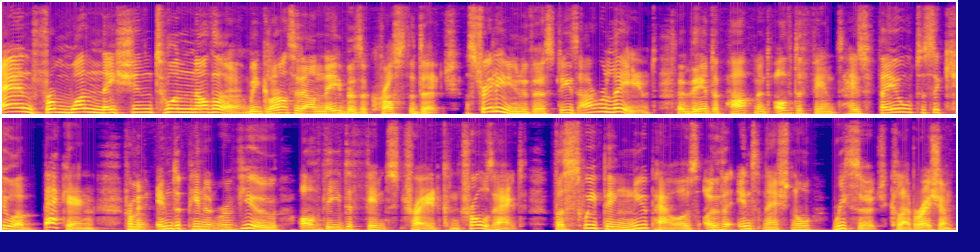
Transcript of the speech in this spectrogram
And from one nation to another, we glance at our neighbours across the ditch. Australian universities are relieved that their Department of Defence has failed to secure backing from an independent review of the Defence Trade Controls Act for sweeping new powers over international research collaboration.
